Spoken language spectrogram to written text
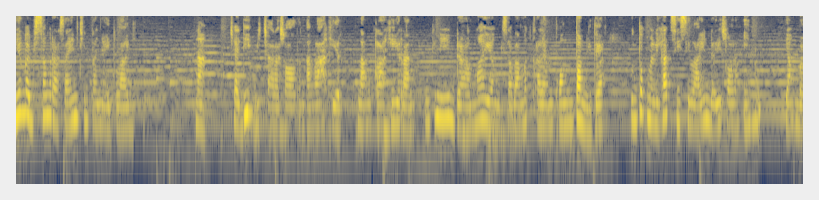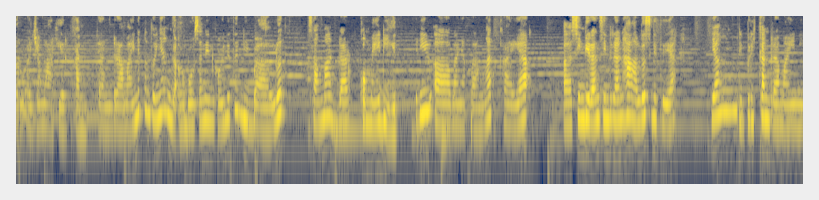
dia nggak bisa ngerasain cintanya itu lagi? Nah, jadi bicara soal tentang lahir, tentang kelahiran, mungkin ini drama yang bisa banget kalian tonton gitu ya, untuk melihat sisi lain dari seorang ibu yang baru aja melahirkan dan drama ini tentunya nggak ngebosenin kok ini tuh dibalut sama dark comedy gitu jadi uh, banyak banget kayak sindiran sindiran-sindiran halus gitu ya yang diberikan drama ini.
